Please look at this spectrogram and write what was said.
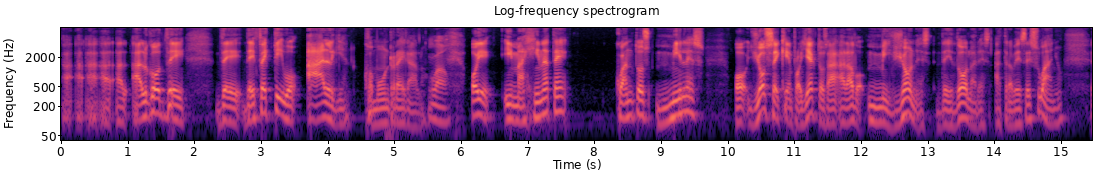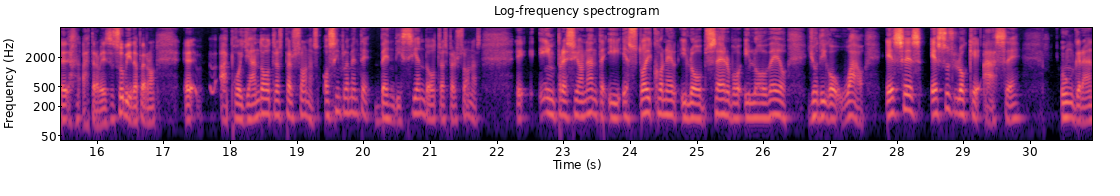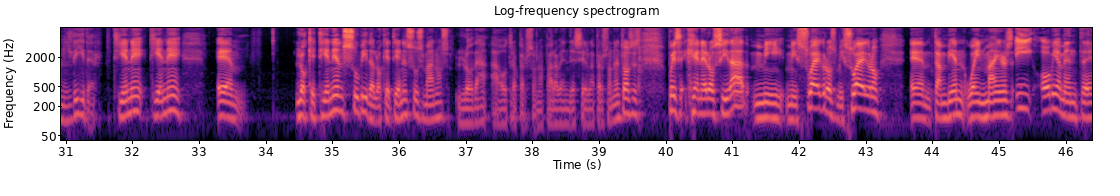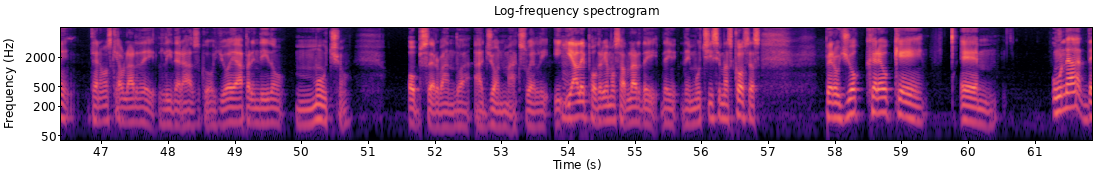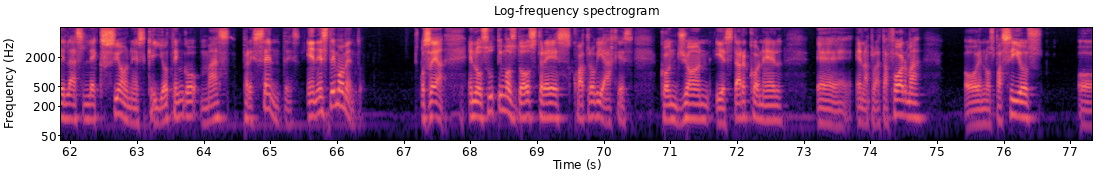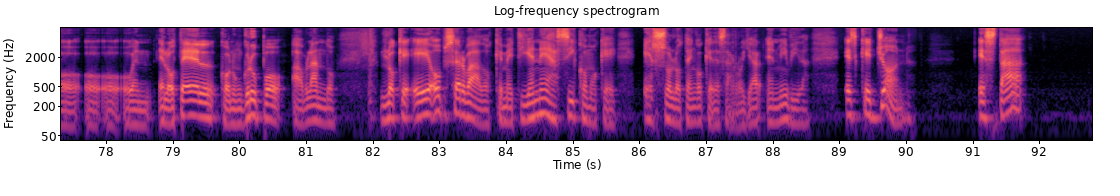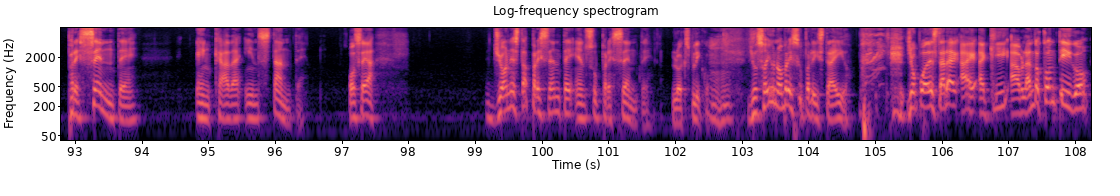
algo de, de, efectivo a alguien como un regalo. Wow. Oye, imagínate cuántos miles, o yo sé que en proyectos ha, dado millones de dólares a través de su año, eh, a través de su vida, perdón, eh, apoyando a otras personas o simplemente bendiciendo a otras personas. Eh, impresionante. Y estoy con él y lo observo y lo veo. Yo digo, wow, ese es, eso es lo que hace un gran líder. Tiene, tiene, em, lo que tiene en su vida, lo que tiene en sus manos, lo da a otra persona para bendecir a la persona. Entonces, pues generosidad, mi, mis suegros, mi suegro, em, también Wayne Myers y obviamente tenemos que hablar de liderazgo. Yo he aprendido mucho observando a, John Maxwell y, ya le podríamos hablar de, muchísimas cosas, pero yo creo que em, una de las lecciones que yo tengo más presentes en este momento, o sea, en los últimos dos, tres, cuatro viajes con John y estar con él eh, en la plataforma o en los pasillos o, en el hotel con un grupo hablando, lo que he observado que me tiene así como que eso lo tengo que desarrollar en mi vida, es que John está presente en cada instante. O sea, John está presente en su presente. Lo explico. Yo soy un hombre súper distraído. Yo puedo estar aquí hablando contigo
